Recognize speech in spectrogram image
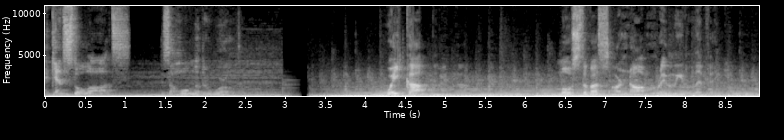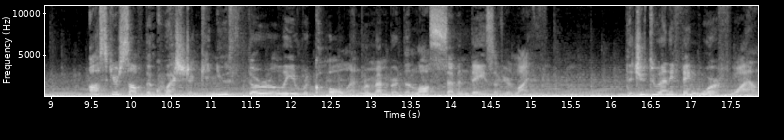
against all odds is a whole nother world. Wake up! Most of us are not really living. Ask yourself the question can you thoroughly recall and remember the last seven days of your life? Did you do anything worthwhile?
